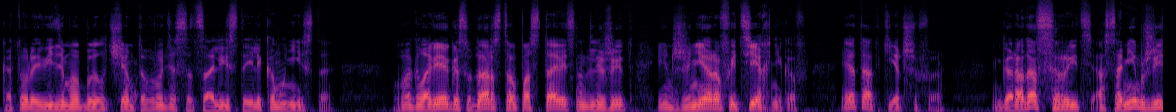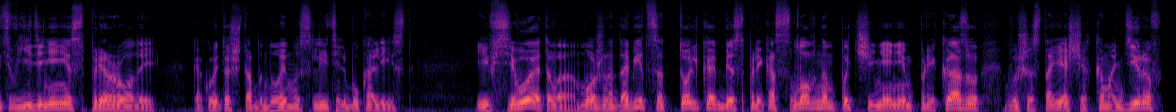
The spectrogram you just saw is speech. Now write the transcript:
который, видимо, был чем-то вроде социалиста или коммуниста – во главе государства поставить надлежит инженеров и техников. Это от Кетшефа. Города срыть, а самим жить в единении с природой. Какой-то штабной мыслитель-букалист. И всего этого можно добиться только беспрекословным подчинением приказу вышестоящих командиров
